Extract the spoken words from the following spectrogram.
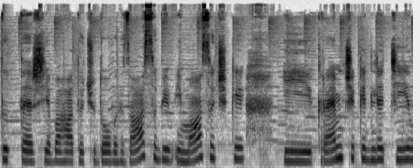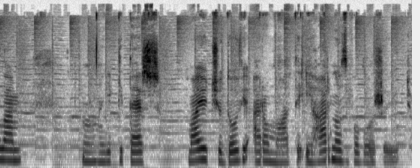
Тут теж є багато чудових засобів, і масочки, і кремчики для тіла, які теж мають чудові аромати і гарно зволожують.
